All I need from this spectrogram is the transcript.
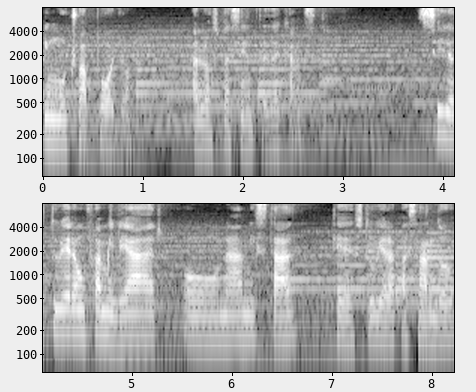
y mucho apoyo a los pacientes de cáncer. Si yo tuviera un familiar o una amistad que estuviera pasando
